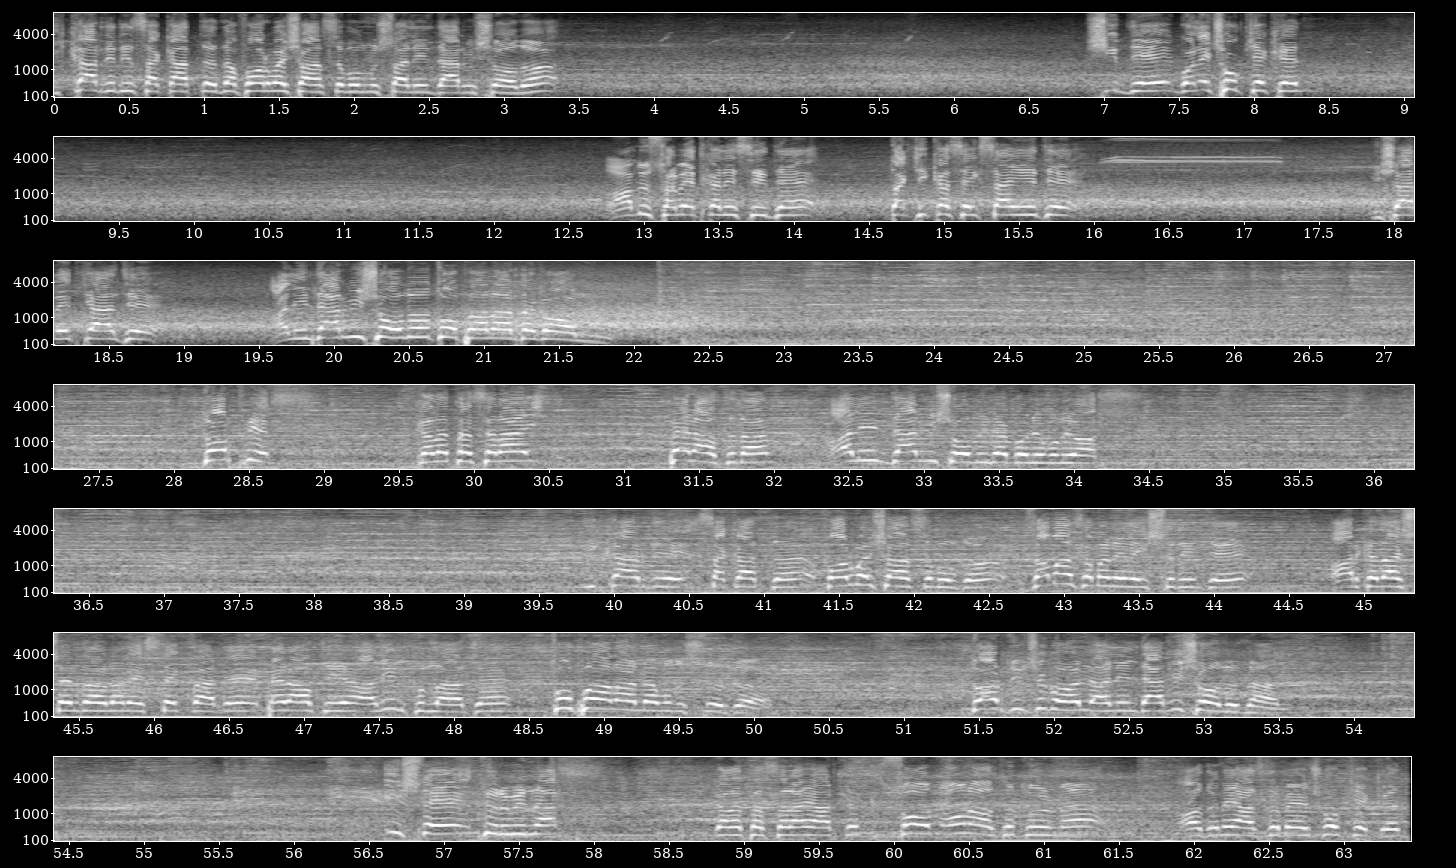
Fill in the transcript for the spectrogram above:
Icardi'nin sakatlığında forma şansı bulmuş Halil Dervişoğlu. Şimdi gole çok yakın. Abdü Samet kalesinde dakika 87. İşaret geldi. Halil Dervişoğlu top ağlarda gol. Dört bir. Galatasaray penaltıdan Halil Dervişoğlu ile golü buluyor. Icardi sakattı. Forma şansı buldu. Zaman zaman eleştirildi. Arkadaşları da ona destek verdi. Penaltıyı Halil kullandı. Topu ağlarla buluşturdu. Dördüncü gol Halil Dervişoğlu'ndan. İşte tribünler. Galatasaray artık son 16 turuna adını yazdırmaya çok yakın.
